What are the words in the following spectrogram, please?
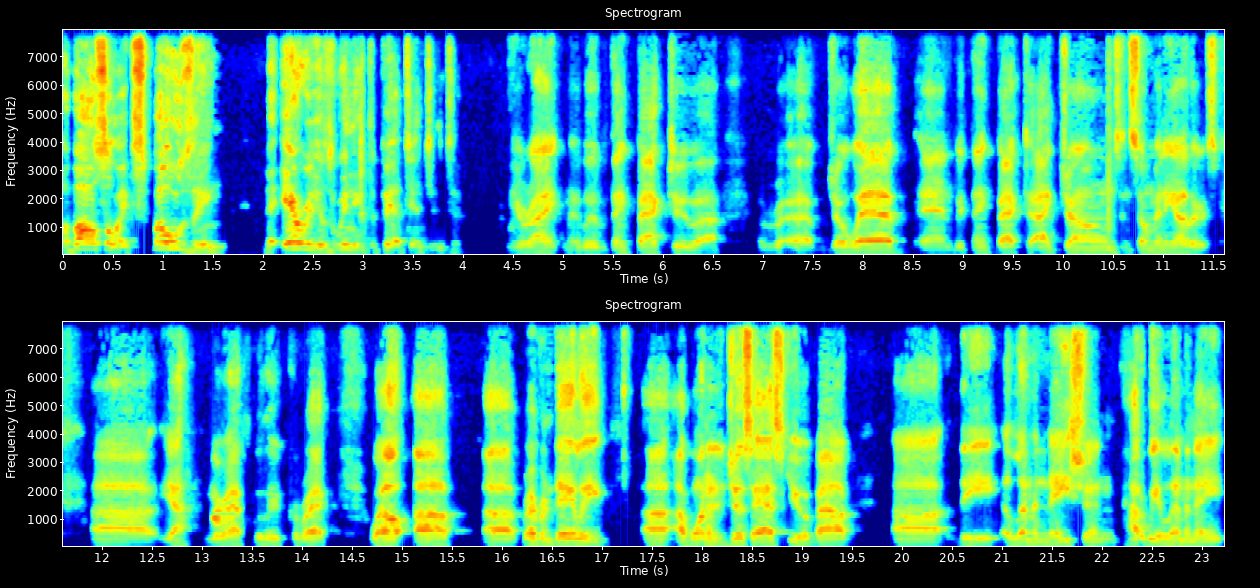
of also exposing the areas we need to pay attention to. You're right. We think back to uh, uh, Joe Webb, and we think back to Ike Jones and so many others. Uh, yeah, you're absolutely correct. Well, uh, uh, Reverend Daly, uh, I wanted to just ask you about the elimination. How do we eliminate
